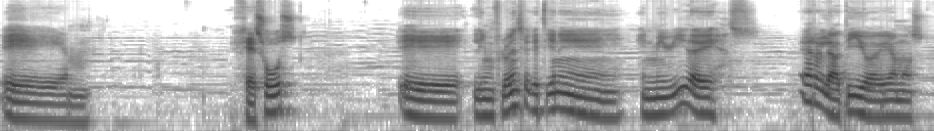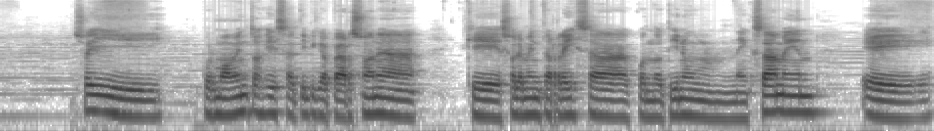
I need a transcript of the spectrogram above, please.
eh, Jesús, eh, la influencia que tiene en mi vida es, es relativa, digamos. Soy por momentos esa típica persona que solamente reza cuando tiene un examen. Eh,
